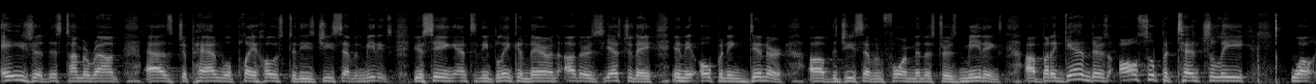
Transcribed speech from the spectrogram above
Asia this time around, as Japan will play host to these G7 meetings. You're seeing Antony Blinken there and others yesterday in the opening dinner of the G7 foreign ministers' meetings. Uh, but again, there's also potentially well,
